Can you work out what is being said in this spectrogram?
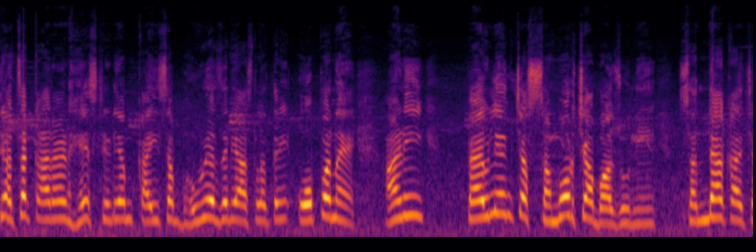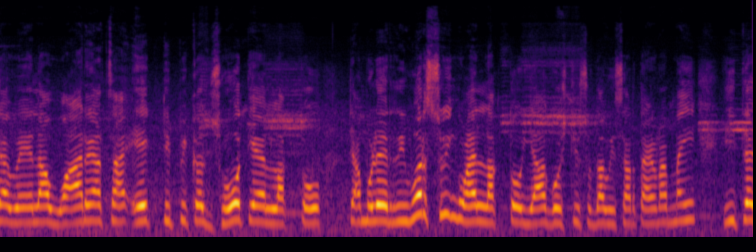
त्याचं कारण हे स्टेडियम काहीसं भव्य जरी असलं तरी ओपन आहे. आणि पॅव्हलियनच्या समोरच्या बाजूनी संध्याकाळच्या वेळेला वाऱ्याचा एक टिपिकल झोत यायला लागतो. त्यामुळे रिव्हर्स स्विंग व्हायला लागतो. या गोष्टीसुद्धा विसरता येणार नाही. इथे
